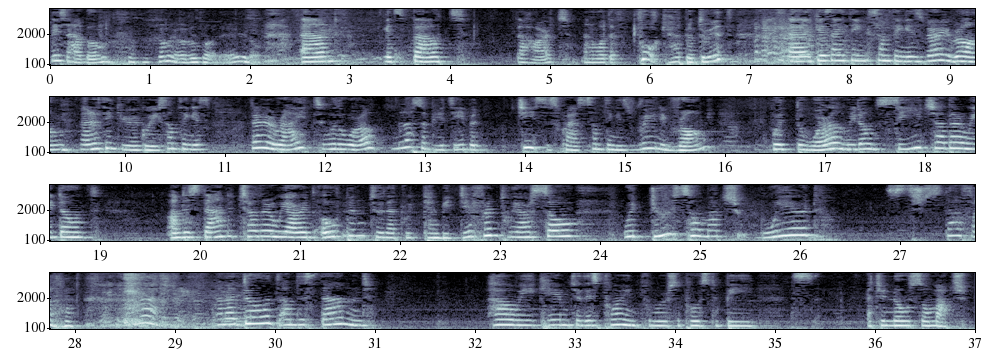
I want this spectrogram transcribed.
this album coming out on Friday, you know, and it's about the heart and what the fuck happened to it. Because uh, I think something is very wrong, and I think you agree. Something is very right with the world, lots of beauty, but Jesus Christ, something is really wrong with the world. We don't see each other. We don't understand each other. We aren't open to that we can be different. We are so, we do so much weird stuff. yeah. And I don't understand how we came to this point when we're supposed to be, to know so much.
